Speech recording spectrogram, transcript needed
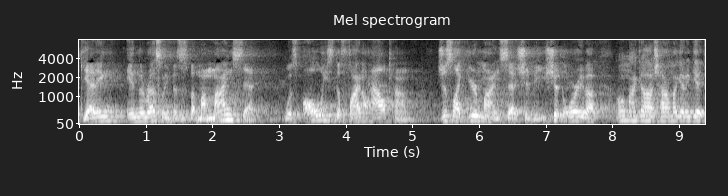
getting in the wrestling business. But my mindset was always the final outcome, just like your mindset should be. You shouldn't worry about, oh my gosh, how am I going to get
